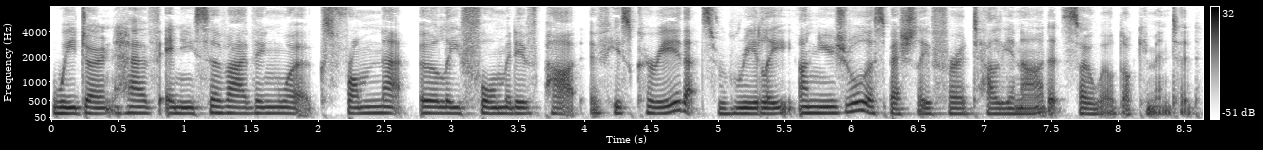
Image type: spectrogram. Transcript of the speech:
We don't have any surviving works from that early formative part of his career. That's really unusual, especially for Italian art. It's so well documented.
